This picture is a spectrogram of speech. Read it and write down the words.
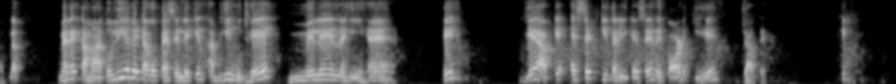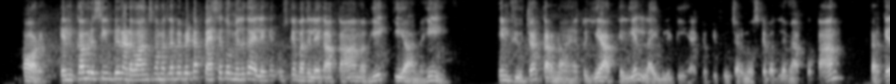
मतलब मैंने कमा तो लिए बेटा वो पैसे, लेकिन अभी मुझे मिले नहीं हैं। ठीक? ये आपके एसेट की तरीके से रिकॉर्ड किए जाते हैं। ठीक? और इनकम रिसीव्ड इन एडवांस का मतलब है बेटा, पैसे तो मिल गए, लेकिन उसके बदले का काम अभी किया नहीं। इन फ्यूचर करना है तो ये आपके लिए लाइबिलिटी है, क्योंकि फ्यूचर में उसके बदले में आपको काम करके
